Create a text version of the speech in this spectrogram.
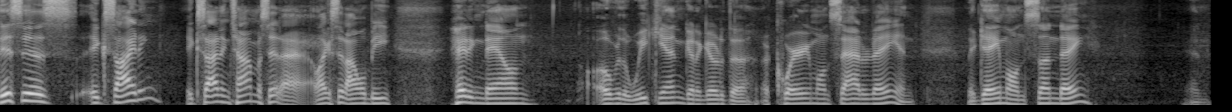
this is exciting, exciting time. I said, I, like I said, I will be heading down over the weekend. Going to go to the aquarium on Saturday and the game on Sunday, and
